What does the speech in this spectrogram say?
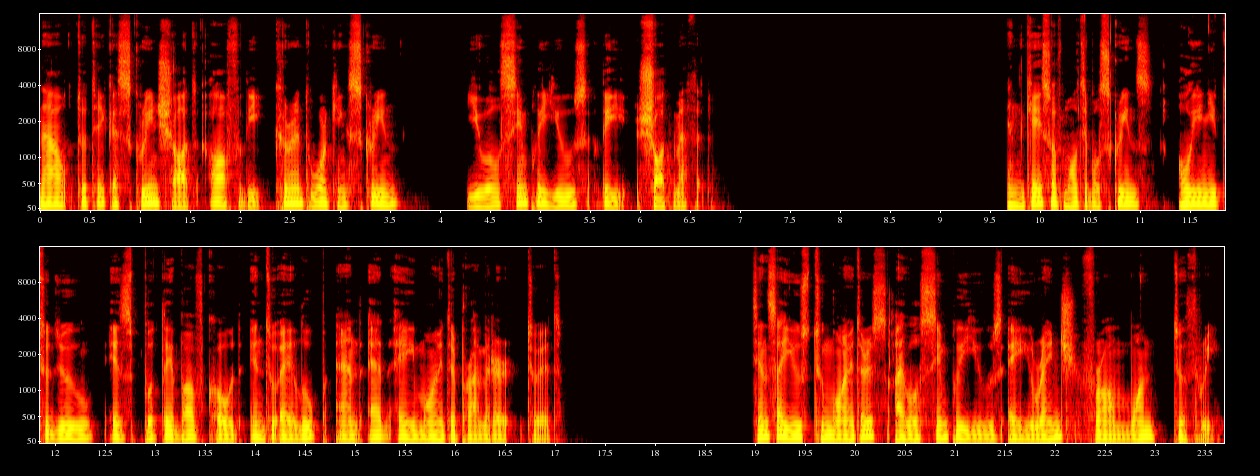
Now, to take a screenshot of the current working screen, you will simply use the shot method. In case of multiple screens, all you need to do is put the above code into a loop and add a monitor parameter to it. Since I use two monitors, I will simply use a range from 1 to 3.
